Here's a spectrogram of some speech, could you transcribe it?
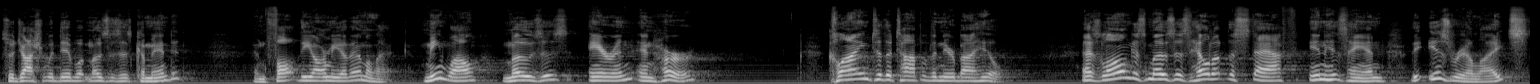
So Joshua did what Moses has commanded and fought the army of Amalek. Meanwhile, Moses, Aaron, and Hur climbed to the top of a nearby hill. As long as Moses held up the staff in his hand, the Israelites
